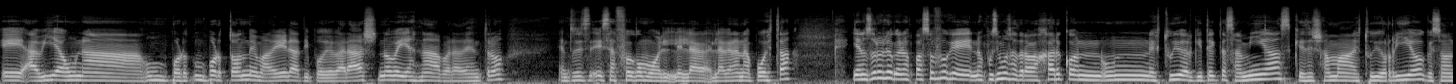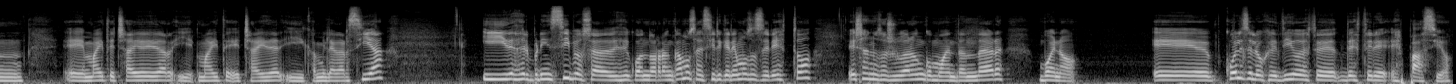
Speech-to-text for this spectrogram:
Eh, había una, un, un portón de madera tipo de garage, no veías nada para adentro. Entonces esa fue como la, gran apuesta. Y a nosotros lo que nos pasó fue que nos pusimos a trabajar con un estudio de arquitectas amigas que se llama Estudio Río, que son eh, Maite Echaider y, Maite y Camila García. Y desde el principio, o sea, desde cuando arrancamos a decir queremos hacer esto, ellas nos ayudaron como a entender, bueno, eh, ¿cuál es el objetivo de este, de este espacio?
